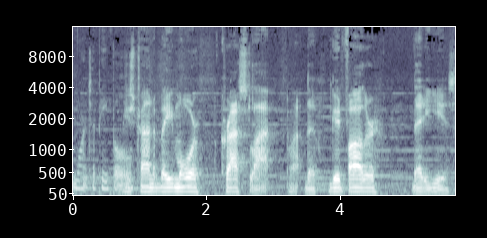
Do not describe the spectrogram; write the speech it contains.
more to people. Just trying to be more Christ-like, like the good Father that He is.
